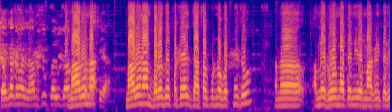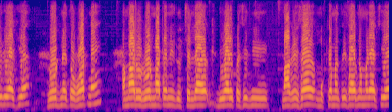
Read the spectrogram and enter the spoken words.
કાકા તમારું નામ શું? કયું ગામ? મારું ના- મારું નામ ભરતભાઈ પટેલ જાસલપુરનો વતની છું. અને અમે રોડ માટેની માગણી કરી રહ્યા છીએ. રોડ નહીં તો વોટ નહીં. અમારું રોડ માટેની છેલ્લા દિવાળી પછીની માગણી છે, મુખ્યમંત્રી સાહેબને મળ્યા છીએ,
